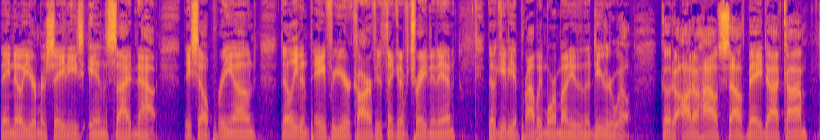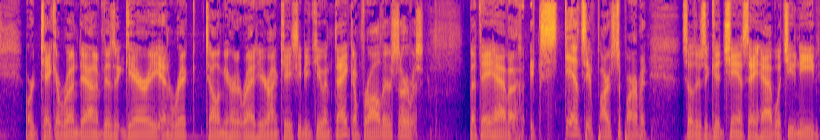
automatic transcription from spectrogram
They know your Mercedes inside and out. They sell pre-owned. They'll even pay for your car if you're thinking of trading it in. They'll give you probably more money than the dealer will. Go to AutohouseSouthBay.com or take a run down and visit Gary and Rick. Tell them you heard it right here on KCBQ and thank them for all their service. But they have an extensive parts department, so there's a good chance they have what you need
